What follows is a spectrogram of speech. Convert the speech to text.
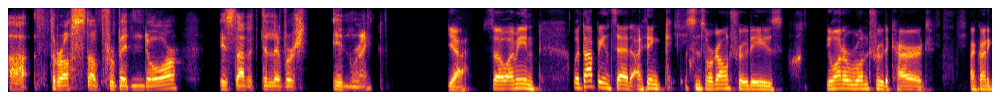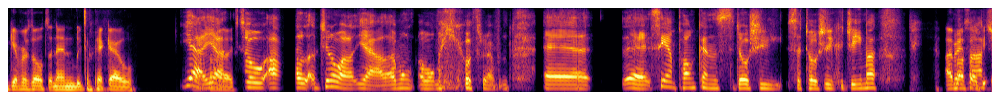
uh, thrust of Forbidden Door is that it delivers in ring. Yeah. So I mean, with that being said, I think since we're going through these, you want to run through the card and kind of give results, and then we can pick out. Yeah, the yeah. highlights. So, I'll, do you know what? Yeah, I won't. I won't make you go through everything. Uh, uh, CM Punk and Satoshi Satoshi Kojima. I'm Great also match.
